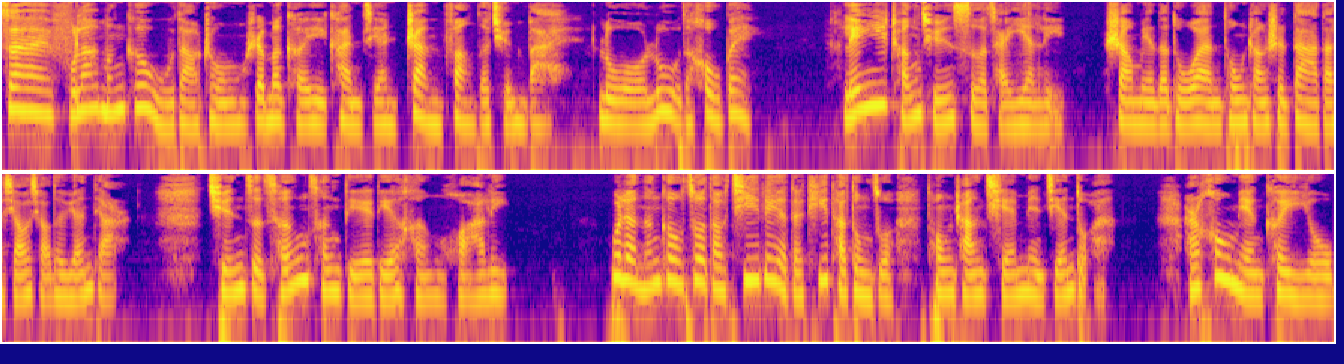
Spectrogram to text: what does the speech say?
在弗拉门戈舞蹈中，人们可以看见绽放的裙摆、裸露的后背。连衣长裙色彩艳丽，上面的图案通常是大大小小的圆点儿，裙子层层叠叠，很华丽。为了能够做到激烈的踢踏动作，通常前面剪短，而后面可以有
